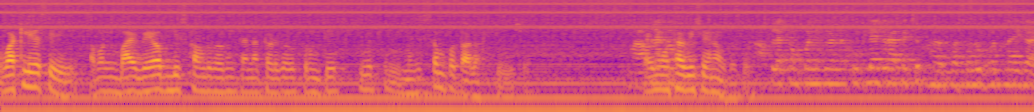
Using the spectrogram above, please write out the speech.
वाटली असेल आपण बाय वे ऑफ डिस्काउंट करून त्यांना तडजोड करून ते म्हणजे संपत आला असतो विषय. काही मोठा विषय नव्हता तो. आपल्या कंपनीकडनं कुठल्याही ग्राहकाची फसवणूक होत नाही का?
